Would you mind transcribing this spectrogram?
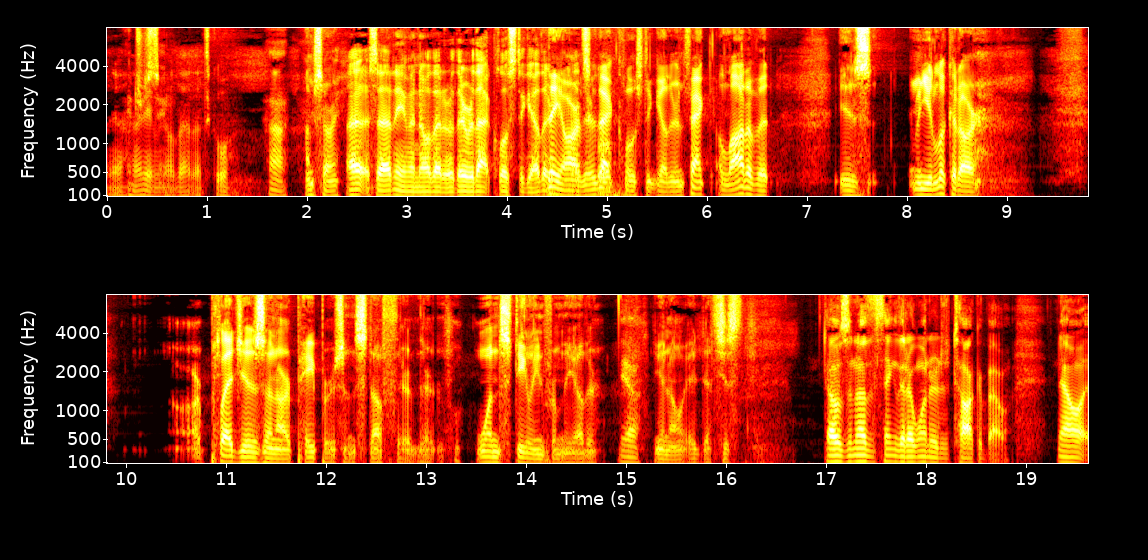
Yeah, I didn't Interesting. even know that. That's cool. Huh. I'm sorry. I, so I didn't even know that or they were that close together. They are. That's They're cool. that close together. In fact, a lot of it is when you look at our our pledges and our papers and stuff. They're they're one stealing from the other. Yeah. You know, it, it's just That was another thing that I wanted to talk about. Now,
